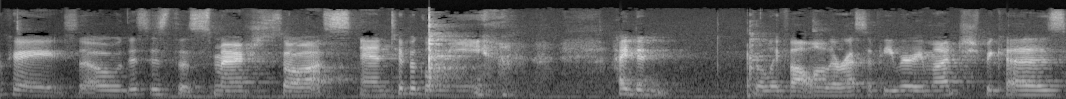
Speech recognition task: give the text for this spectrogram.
Okay, so this is the smash sauce and typical me, I didn't really follow the recipe very much because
